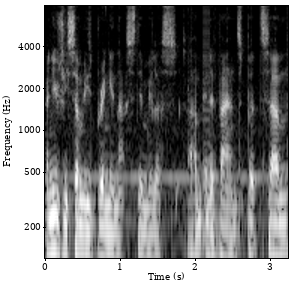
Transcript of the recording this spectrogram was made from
and usually somebody's bringing that stimulus um, in advance. But um,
